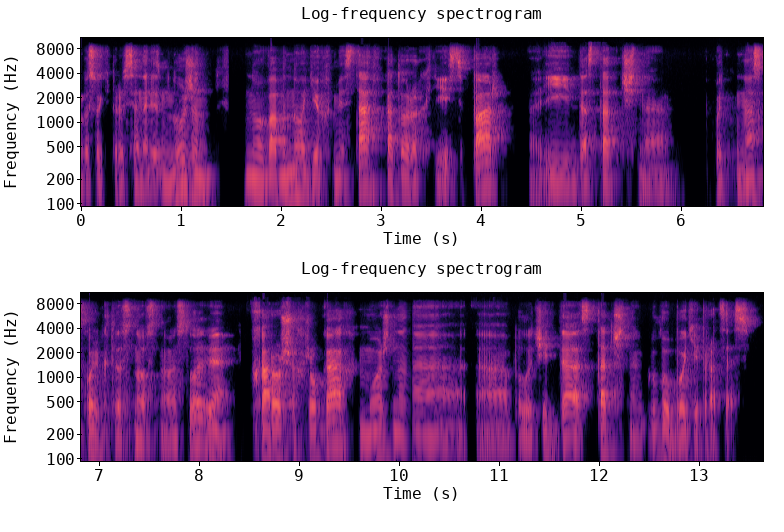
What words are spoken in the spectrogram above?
высокий профессионализм нужен. Но во многих местах, в которых есть пар и достаточно хоть насколько-то сносные условия, в хороших руках можно э, получить достаточно глубокий процесс.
